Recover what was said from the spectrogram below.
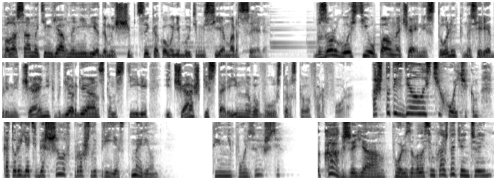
Волосам этим явно неведомы щипцы какого-нибудь мсье Марселя. Взор гостьи упал на чайный столик, на серебряный чайник в георгианском стиле и чашки старинного вустерского фарфора. А что ты сделала с чехольчиком, который я тебе сшила в прошлый приезд, Мэрион? Ты им не пользуешься? Как же я пользовалась им каждый день, Джейн.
